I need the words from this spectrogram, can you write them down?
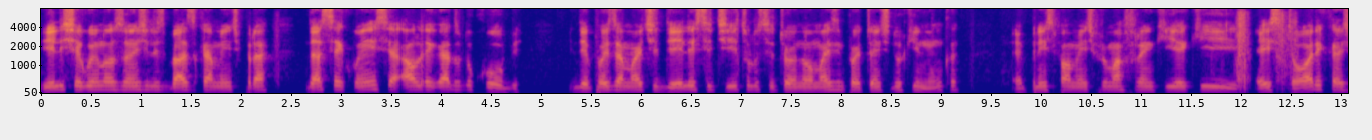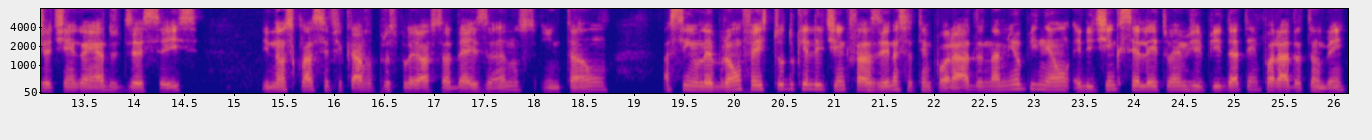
e ele chegou em Los Angeles basicamente para dar sequência ao legado do Kobe depois da morte dele, esse título se tornou mais importante do que nunca, é, principalmente para uma franquia que é histórica, já tinha ganhado 16 e não se classificava para os playoffs há 10 anos. Então, assim, o LeBron fez tudo o que ele tinha que fazer nessa temporada. Na minha opinião, ele tinha que ser eleito o MVP da temporada também.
